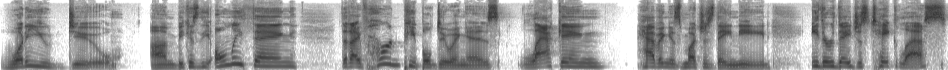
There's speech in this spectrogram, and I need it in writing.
what do you do? Um, because the only thing that I've heard people doing is lacking having as much as they need. Either they just take less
